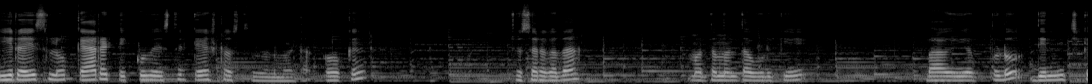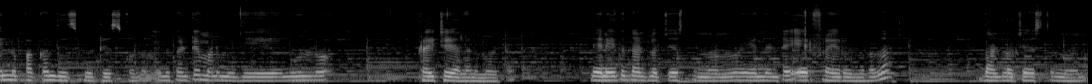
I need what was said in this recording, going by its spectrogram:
ఈ రైస్లో క్యారెట్ ఎక్కువ వేస్తే టేస్ట్ వస్తుందన్నమాట. ఓకే? చూసారు కదా? మొత్తం అంతా ఉడికి బాగా ఎప్పుడు దీన్ని చికెన్ పక్కన తీసి పెట్టేసుకుందాం. ఎందుకంటే మనం ఇది నూనెలో ఫ్రై చేయాలన్నమాట. నేనైతే దాంట్లో చేస్తున్నాను. ఏంటంటే ఎయిర్ ఫ్రైయర్ ఉంది కదా దాంట్లో చేస్తున్నాను.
